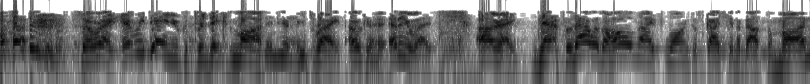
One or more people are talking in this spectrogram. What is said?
so right, every day you could predict mod, and you'd be right. Okay. Anyway, all right. Now, so that was a whole nice long discussion about the mun.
